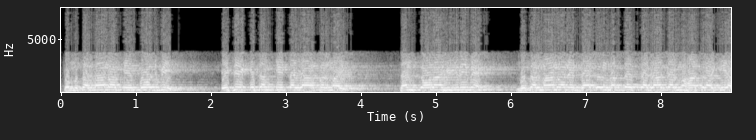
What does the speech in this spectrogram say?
تو مسلمانوں کی فوج بھی اسی قسم کی تیار فرمائی۔ سن سولہ ہجری میں مسلمانوں نے بیت المقدس کا جا کر محاصرہ کیا۔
